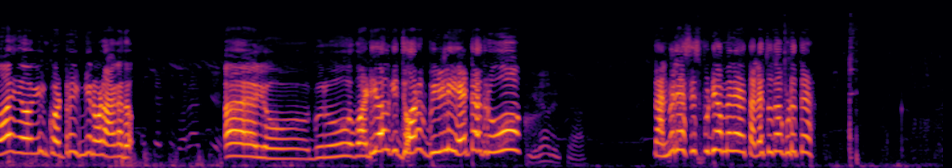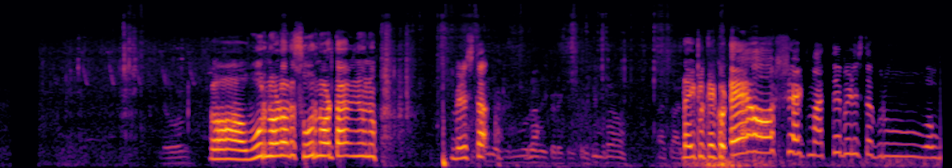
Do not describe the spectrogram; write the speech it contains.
ಹೋಗಿ ಹೋಗಿ ಹಿಂಗೆ ಕೊಟ್ರೆ ಹಿಂಗೆ ನೋಡಾಗದು ಅಯ್ಯೋ, ಗುರು, ಒಡಿಯೋಲ್ಗೆ ಜೋರಾಗಿ ಬೀಳಿ ಏಟಾದ್ರು. ನನ್ನ ಮೇಲೆ ಹಸಿಸ್ಬಿಟ್ಟು ಆಮೇಲೆ ತಲೆ ತೂದಾಗ್ಬಿಡುತ್ತೆ ಊರ್ ನೋಡೋರು ಸೂರ್ ನೋಡ್ತಾ ನೀನು ಬೆಳೆಸ್ತಾ. ಕೈ ಕೊಟ್ಟೆ ಓ ಶೆಟ್ ಮತ್ತೆ ಬೆಳೆಸ್ತಾ ಗುರು. ಅವು.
